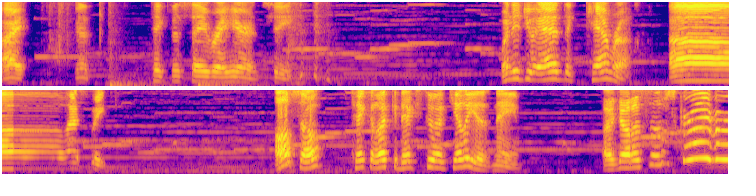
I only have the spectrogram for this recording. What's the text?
Alright. Gonna take this save right here and see. When did you add the camera? Uh, last week. Also, take a look next to Achillea's name. I got a subscriber!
